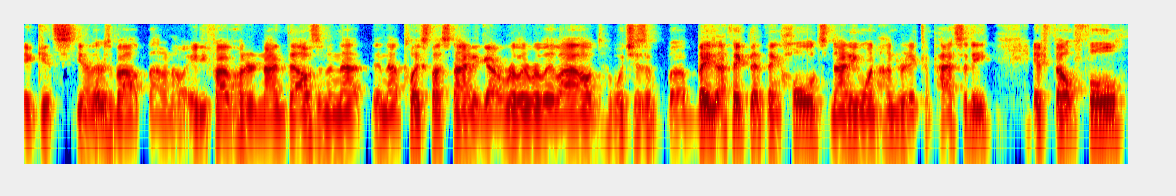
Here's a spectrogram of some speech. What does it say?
it gets you know there's about i don't know 8500 9000 in that in that place last night. It got really really loud which is a, a i think that thing holds 9100 at capacity. It felt full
